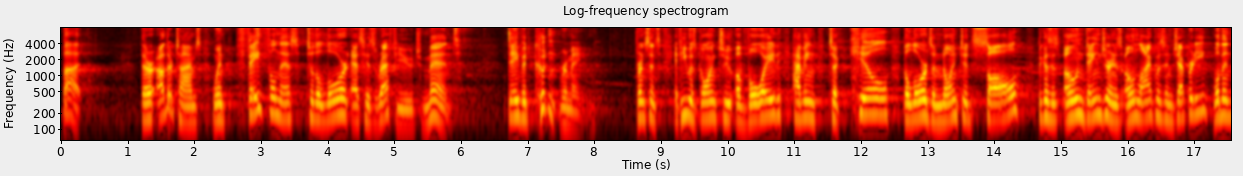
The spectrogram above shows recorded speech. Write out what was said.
But there are other times when faithfulness to the Lord as his refuge meant David couldn't remain. For instance, if he was going to avoid having to kill the Lord's anointed Saul because his own danger and his own life was in jeopardy, well, then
